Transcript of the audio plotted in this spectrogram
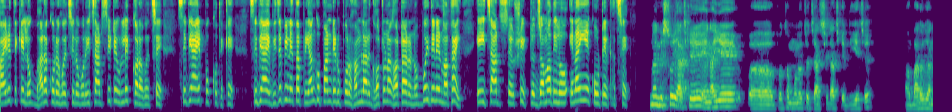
বাইরে থেকে লোক ভাড়া করে হয়েছিল বলেই চার্জশিটে উল্লেখ করা হয়েছে সিবিআইয়ের পক্ষ থেকে। সিবিআই, বিজেপি নেতা প্রিয়াঙ্ক পাণ্ডের উপর হামলার ঘটনা ঘটার নব্বই দিনের মাথায় এই চার্জশিট জমা দিল এনআইএ কোর্টের কাছে। না, নিশ্চয়ই আজকে এনআইএ প্রথম মনে হচ্ছে চার্জশিট আজকে দিয়েছে। বারো জন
